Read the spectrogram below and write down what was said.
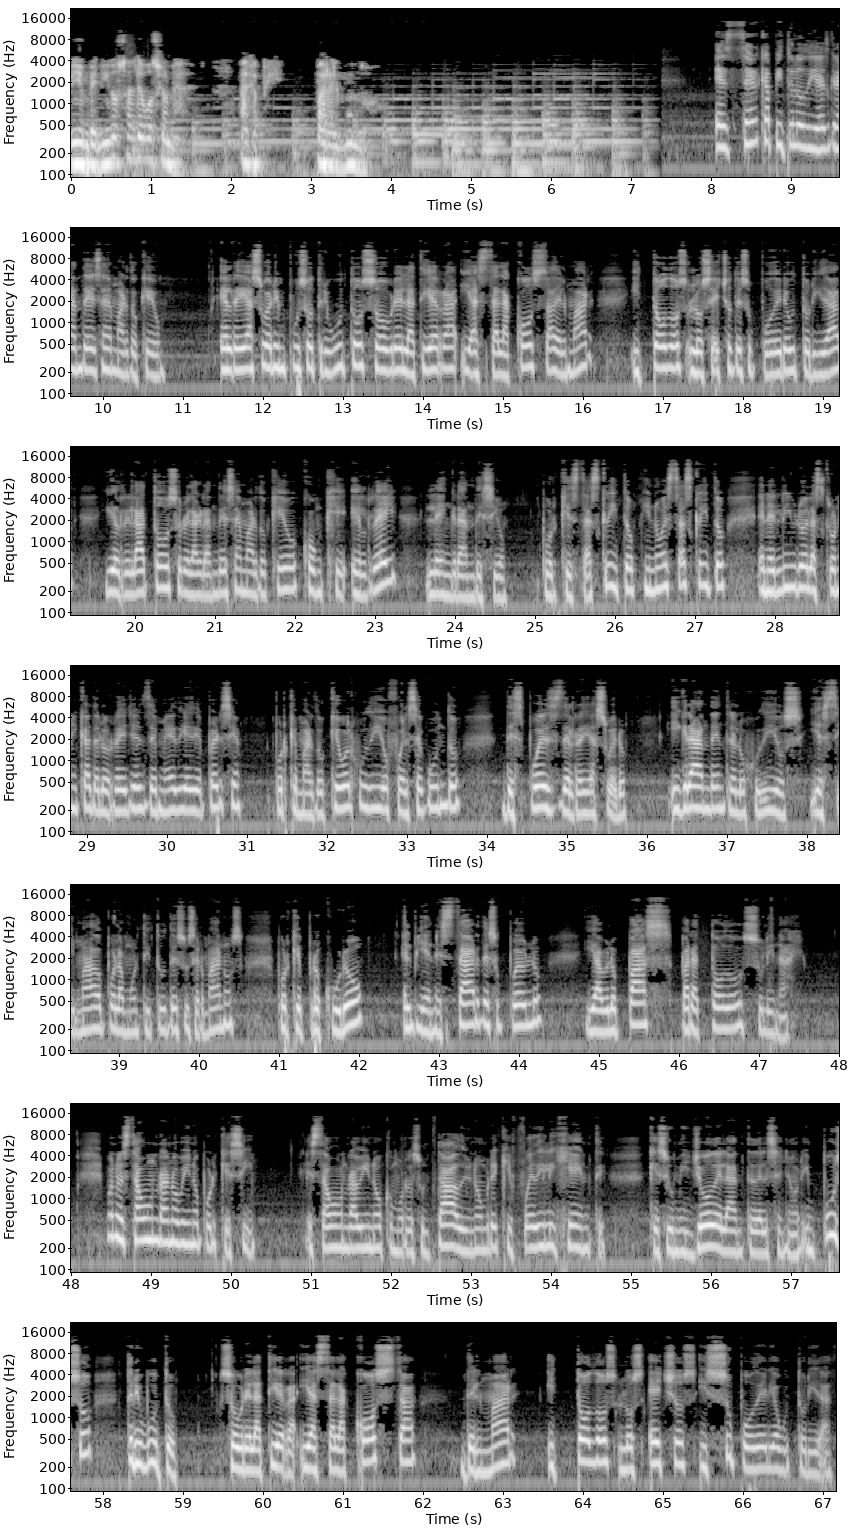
Bienvenidos al devocional. Hágame para el mundo. Esther capítulo 10 Grandeza de Mardoqueo. El rey Asuero impuso tributos sobre la tierra y hasta la costa del mar y todos los hechos de su poder y autoridad y el relato sobre la grandeza de Mardoqueo con que el rey le engrandeció porque está escrito y no está escrito en el libro de las crónicas de los reyes de Media y de Persia, porque Mardoqueo el judío fue el segundo después del rey Asuero, y grande entre los judíos, y estimado por la multitud de sus hermanos, porque procuró el bienestar de su pueblo y habló paz para todo su linaje. Bueno, esta honra no vino porque sí, esta honra vino como resultado de un hombre que fue diligente, que se humilló delante del Señor, impuso tributo sobre la tierra y hasta la costa del mar y todos los hechos y su poder y autoridad.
